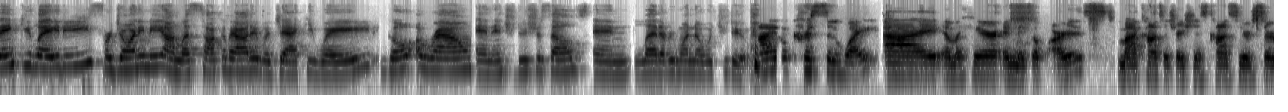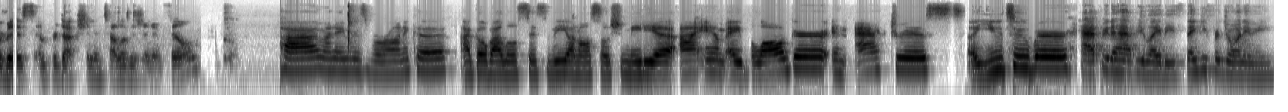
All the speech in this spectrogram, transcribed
Thank you, ladies, for joining me on Let's Talk About It with Jackie Wade. Go around and introduce yourselves and let everyone know what you do. I am Kristen White. I am a hair and makeup artist. My concentration is concierge service and production in television and film. Hi, my name is Veronica. I go by Lil Sis V on all social media. I am a blogger, an actress, a YouTuber. Happy to have you, ladies. Thank you for joining me.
